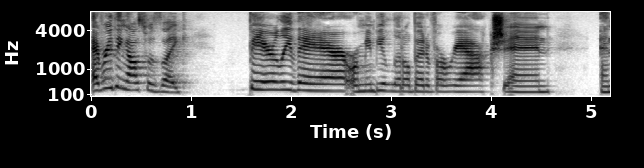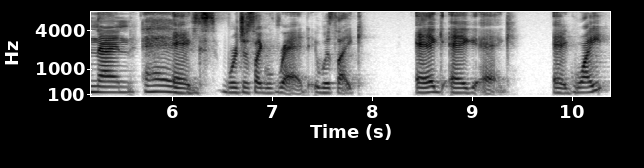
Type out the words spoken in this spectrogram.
Everything else was like barely there or maybe a little bit of a reaction. And then eggs were just like red. It was like egg, egg, egg, egg white,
